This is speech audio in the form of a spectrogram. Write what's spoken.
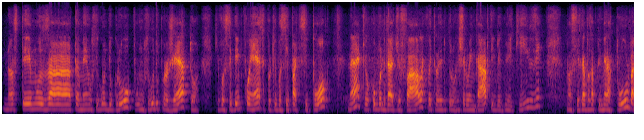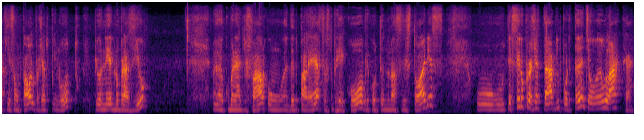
Nós temos uh, também um segundo grupo, um segundo projeto que você bem conhece porque você participou, né? que é a Comunidade de Fala, que foi trazido pelo Richard Weingarten em 2015. Nós fizemos a primeira turma aqui em São Paulo, projeto piloto, pioneiro no Brasil. Uh, comunidade de fala, com, dando palestras sobre recovery, contando nossas histórias. O, o terceiro projeto da importante é o, é o LACA,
